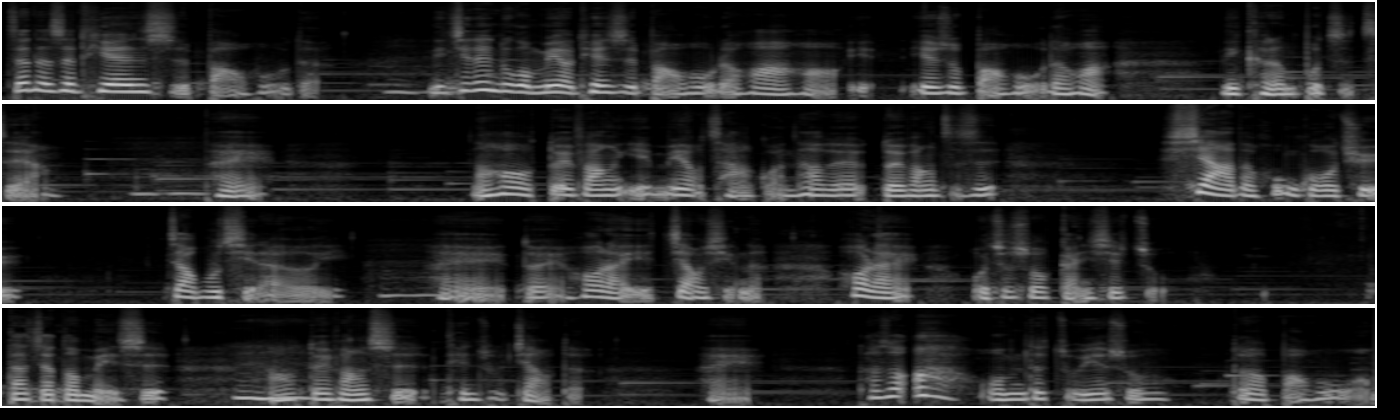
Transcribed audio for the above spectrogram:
真的是天使保护的。嗯，你今天如果没有天使保护的话，哈，耶稣保护的话，你可能不止这样。嗯，嘿。然后对方也没有插管，他说对方只是吓得昏过去，叫不起来而已。哎，对，后来也叫醒了。后来我就说感谢主，大家都没事。然后对方是天主教的，哎，他说啊，我们的主耶稣都要保护我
